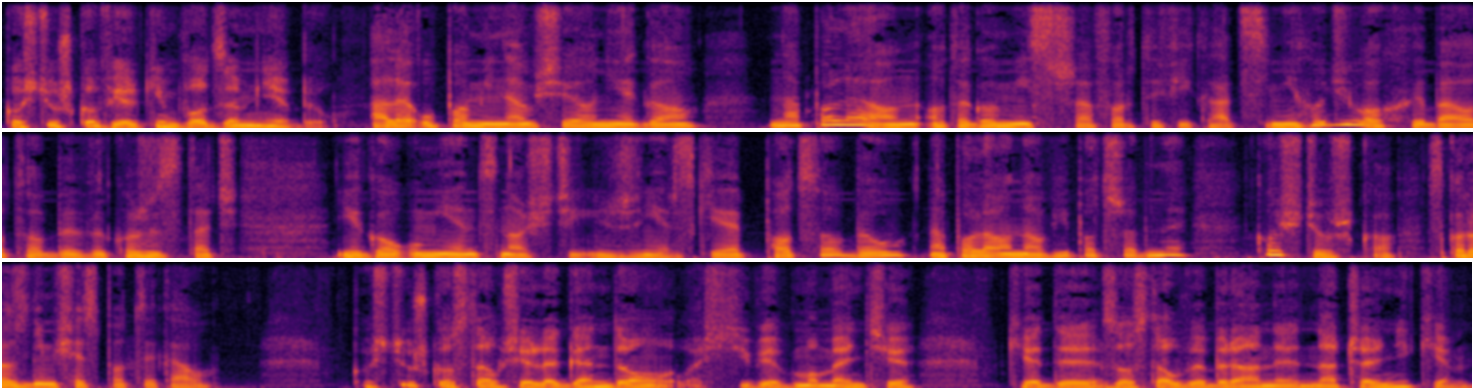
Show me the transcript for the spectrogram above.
Kościuszko wielkim wodzem nie był. Ale upominał się o niego Napoleon, o tego mistrza fortyfikacji. Nie chodziło chyba o to, by wykorzystać jego umiejętności inżynierskie. Po co był Napoleonowi potrzebny Kościuszko, skoro z nim się spotykał? Kościuszko stał się legendą właściwie w momencie, kiedy został wybrany naczelnikiem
